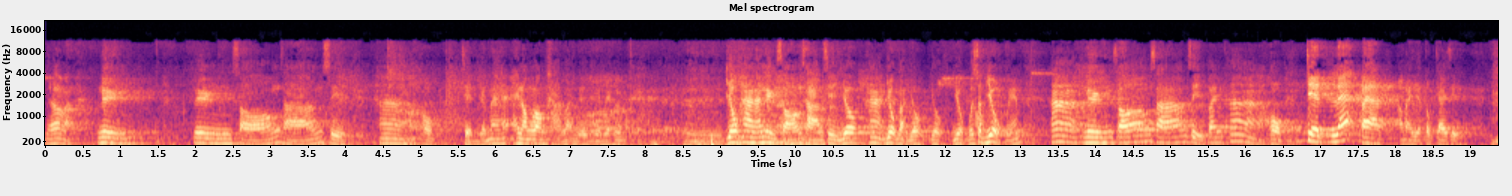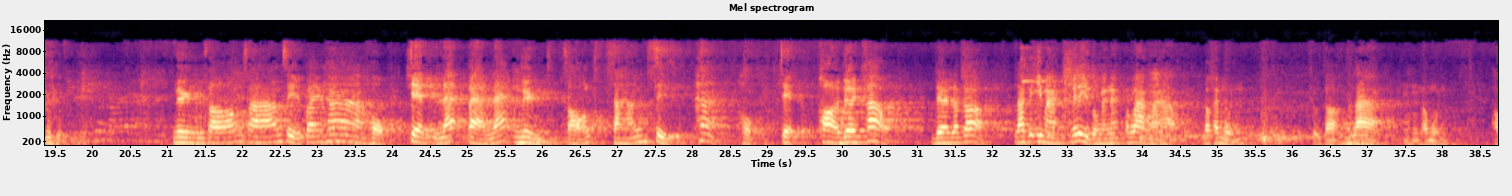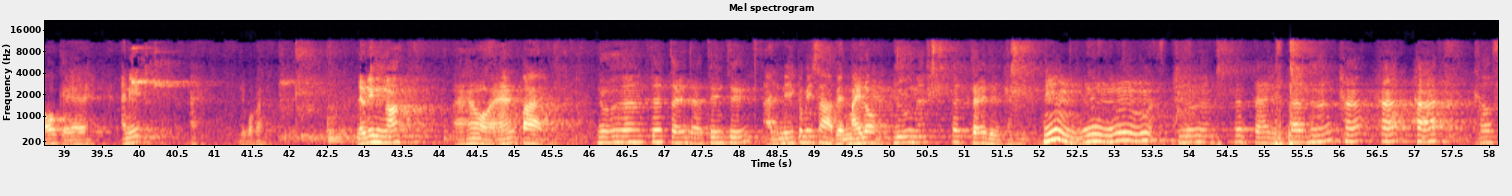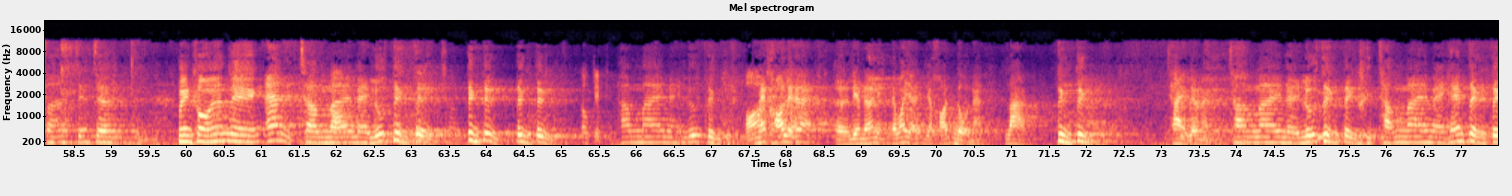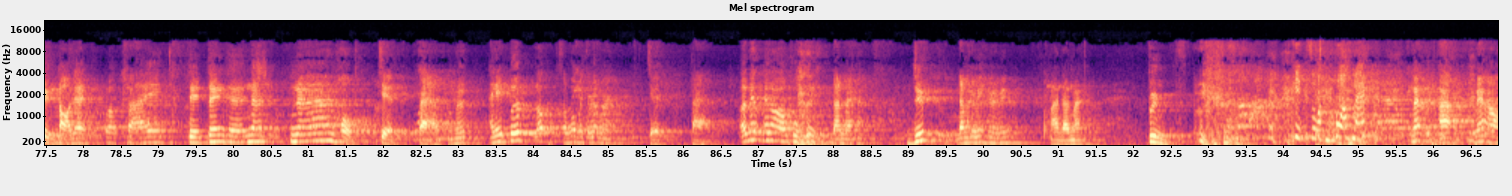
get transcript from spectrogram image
แล้วมาหนึ่งหนึ่งสองสามสี่ห้าหกเจ็ดเดี๋ยวแม่ให้ให้น้องลองขาก่อนเดี๋ยวเดี๋ยวไปขึ้นโยกห้านะหนึ่งสองสามสี่โยกห้าโยกก่อนโยกโยกโยกวัสับโยกแมนห้าหนึ่งสองสามสี่ไปห้าหกเจ็ดและแปดเอาใหม่อย่าตกใจสิ หนึ่งสองสามสี่ไปห้าหกเจ็ดและแปดและหนึ่งสองสามสี่ห้าหกเจ็ดพอเดินเข้า เดินแล้วก็ลากเก้าอี้มา ไม่ได้อยู่ตรงนั้นนะ ต้องลากมาแล้วค่อยหมุน ถูกต้องลากอือฮึแล้วหมุน โอเค อันนี้อะเดี๋ยวบอกกัน เร็วนิดนึงเนาะอ่าห้าหวานไป นื้อเตะเตะเตะถึงถึงอันนี้ก็ไม่ทราบเป็นไม้ล่มรู้ไหมเตะเตะเดือดอืมอืมอืมอืมเนื้อเตะเตะเดือดฮะฮะฮะฮะเขาฟ้าเจอเจอเหมือนคนหนึ่งแอนทำไมไม่รู้ตึงตึงตึงตึงตึงตึงต้องติดทำไมไม่รู้ตึงแม่คอร์สเลยก็ได้เออเรียนแล้วนี่แต่ว่าอย่าอย่าคอร์สโดดนะ ลากตึงตึง ใช่เร็วหน่อยทำไมไม่รู้ตึงตึงทำไมไม่เห็นตึงตึงต่อเลย ว่าใครตึงตึงเธอนะนานหกเจ็ดแปดนะอันนี้ปุ๊บแล้วสะโพกมันจะเริ่มมาเจ็ดแปดเออไม่ไม่ต้องเอาพุงขึ้นดันไปฮะดึ๊บดันมาทางนี้ทางนี้มาดันมาปึ้งผิดส่วนพวกแม็กแม่อะแม่เอา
